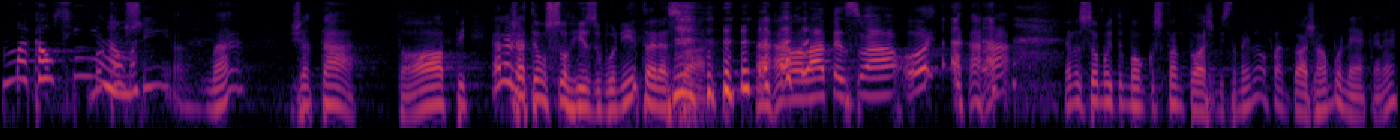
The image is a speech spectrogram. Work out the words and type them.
Uma calcinha. Uma calcinha, né? Já está top. Ela já tem um sorriso bonito, olha só. Olá, pessoal. Oi. Eu não sou muito bom com os fantoches, mas também não é um fantoche, é uma boneca, né?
